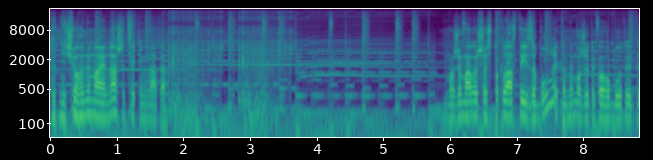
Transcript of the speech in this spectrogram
Тут нічого немає, наша ця кімната. Може, мало щось покласти і забули, та не може такого бути.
